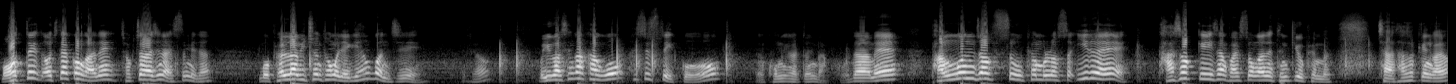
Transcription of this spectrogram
뭐 어때 어찌됐건 간에 적절하진 않습니다. 뭐 별납 2천 통을 얘기한 건지 그죠? 뭐 이거 생각하고 했을 수도 있고 공익 활동이 맞고 그 다음에 방문 접수 우편물로서 1회에 다섯 개 이상 발송하는 등기 우편물. 자, 다섯 개인가요?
